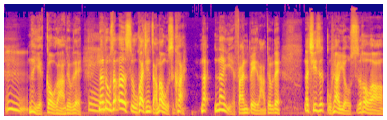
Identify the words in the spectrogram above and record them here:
嗯，那也够啦，对不对？对。那如果说二十五块钱涨到五十块，那那也翻倍啦，对不对？那其实股票有时候啊。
